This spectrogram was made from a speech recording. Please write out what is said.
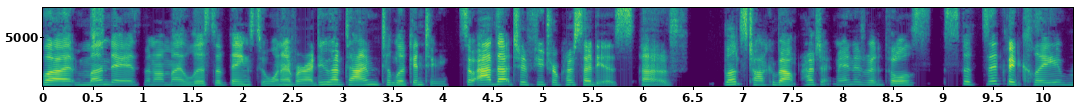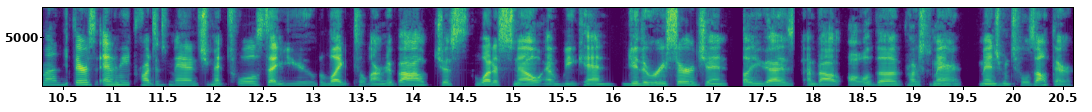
but Monday has been on my list of things to whenever I do have time to look into. So add that to future post ideas of let's talk about project management tools specifically. If there's any project management tools that you would like to learn about, just let us know and we can do the research and tell you guys about all the project man- management tools out there.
